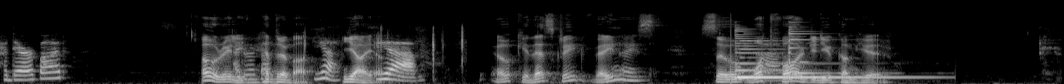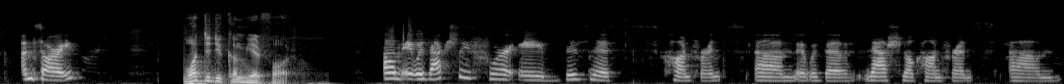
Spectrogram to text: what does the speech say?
Hyderabad? Oh, really? Hyderabad? Hyderabad. Yeah, Yeah, yeah. yeah, Okay, that's great. Very nice. So, what for did you come here? I'm sorry. What did you come here for? Um, it was actually for a business conference. Um, it was a national conference, um,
